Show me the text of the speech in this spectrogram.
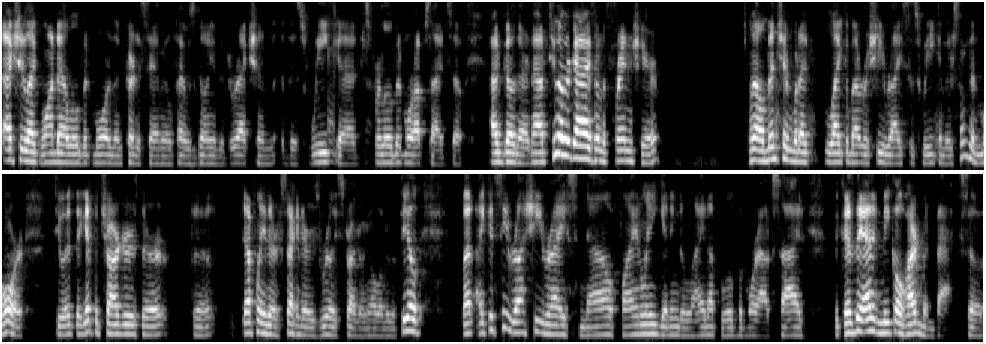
actually like Wanda a little bit more than Curtis Samuel if I was going in the direction this week, uh, just for a little bit more upside. So I would go there. Now, two other guys on the fringe here. And I'll mention what I like about Rashee Rice this week, and there's something more to it. They get the Chargers. They're uh, definitely their secondary is really struggling all over the field. But I could see Rashee Rice now finally getting to line up a little bit more outside because they added Mecole Hardman back. So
